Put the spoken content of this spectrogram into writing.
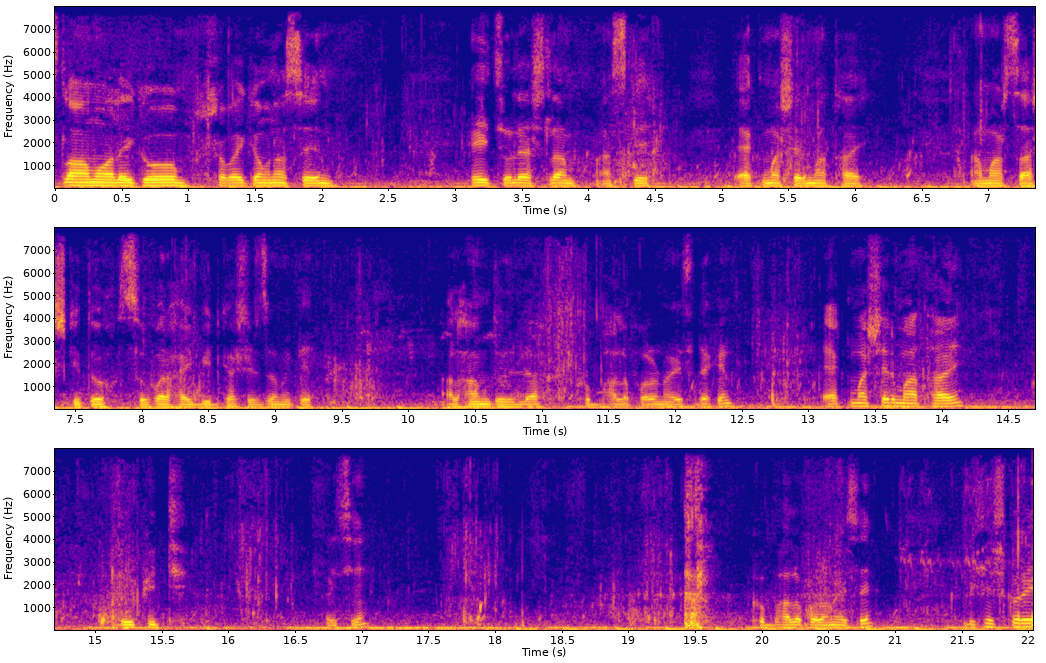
আসসালামু আলাইকুম। সবাই কেমন আছেন? এই চলে আসলাম আজকে এক মাসের মাথায় আমার চাষকৃত সুপার হাইব্রিড ঘাসের জমিতে। আলহামদুলিল্লাহ, খুব ভালো ফলন হয়েছে, দেখেন। এক মাসের মাথায় দুই ফিট হয়েছে। খুব ভালো ফলন হয়েছে। বিশেষ করে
